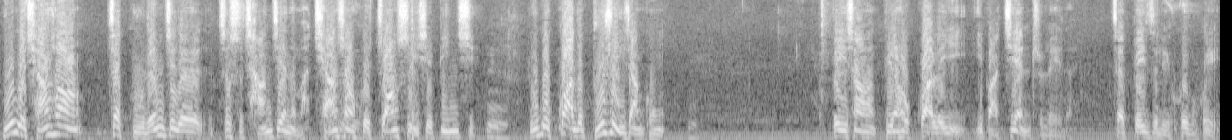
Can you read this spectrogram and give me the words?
如果墙上在古人这个这是常见的嘛，墙上会装饰一些兵器。嗯，如果挂的不是一张弓，杯上比方说挂了一一把剑之类的，在杯子里会不会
